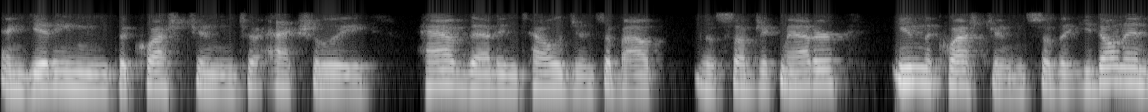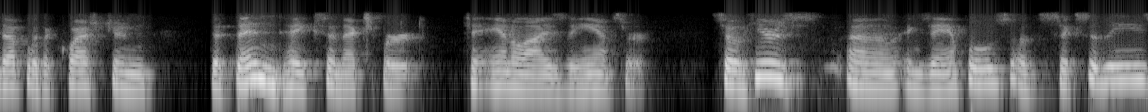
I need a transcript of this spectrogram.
and getting the question to actually have that intelligence about the subject matter in the question so that you don't end up with a question that then takes an expert to analyze the answer. So here's uh, examples of six of these,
